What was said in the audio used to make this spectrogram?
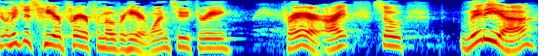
Let me just hear prayer from over here. One, two, three. Prayer. prayer. All right. So Lydia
